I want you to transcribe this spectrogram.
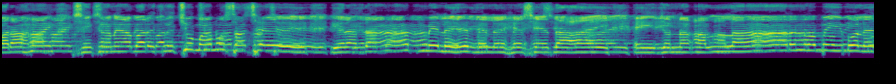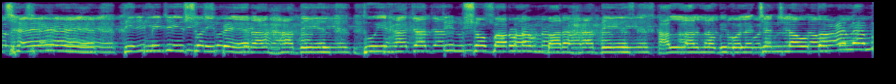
করা হয়, সেখানে আবার কিছু মানুষ আছে, এরা দাঁত মেলে মেলে হেসে দেয়। এই জন্য আল্লাহর নবী বলেছে তিরমিজি শরীফের হাদিস দুই হাজার তিনশো বারো নম্বর হাদিস। আল্লাহর নবী বলেছেন, লাউ তা'লামুনা মা আ'লাম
